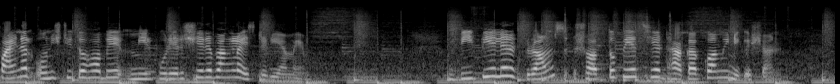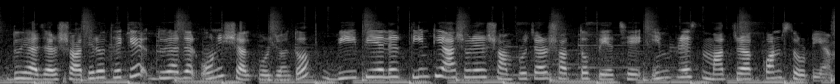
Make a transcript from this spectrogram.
ফাইনাল অনুষ্ঠিত হবে মিরপুরের শেরেবাংলা স্টেডিয়ামে। বিপিএল এর গ্রাউন্ডস সত্ত্ব পেয়েছে ঢাকা কমিউনিকেশন। দুই হাজার সতেরো থেকে দুই হাজার উনিশ সাল পর্যন্ত বিপিএল এর তিনটি আসরের সম্প্রচার সত্ত্ব পেয়েছে ইমপ্রেস মাত্রা কনসোর্টিয়াম।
